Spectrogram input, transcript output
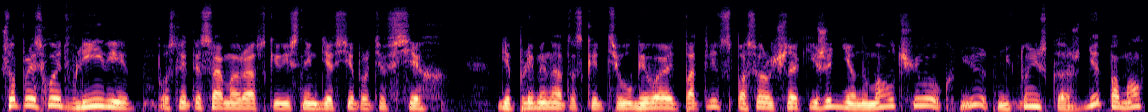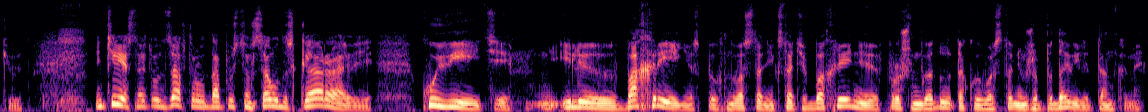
Что происходит в Ливии после этой самой арабской весны, где все против всех, где племена, так сказать, убивают по 30, по 40 человек ежедневно? Молчок. Нет, никто не скажет. Нет, помалкивают. Интересно, это вот завтра, допустим, в Саудовской Аравии, Кувейте или в Бахрейне вспыхнет восстание. Кстати, в Бахрейне в прошлом году такое восстание уже подавили танками.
